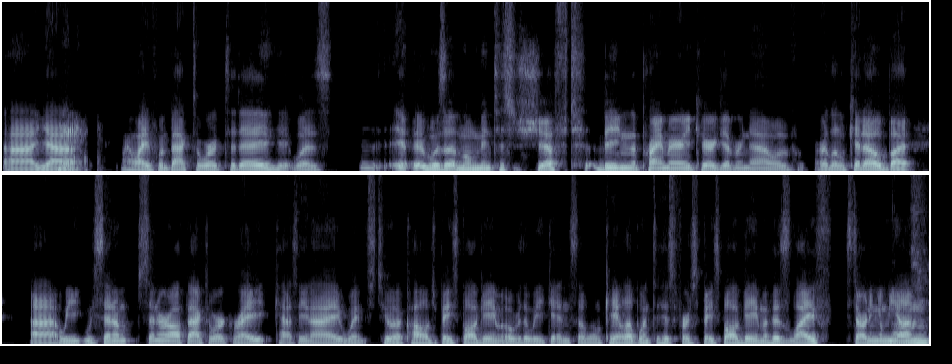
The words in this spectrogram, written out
Uh, yeah, my wife went back to work today. It was it, it was a momentous shift being the primary caregiver now of our little kiddo, but uh, we we sent him sent her off back to work. Right, Cassie and I went to a college baseball game over the weekend. So little Caleb went to his first baseball game of his life, starting him Nice. young.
